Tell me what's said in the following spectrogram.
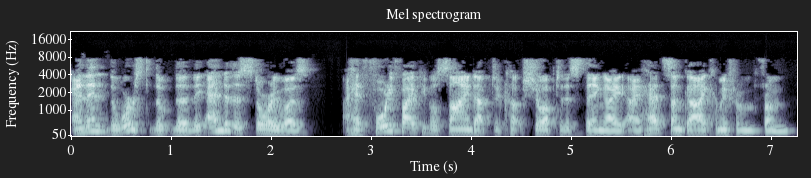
and then the worst, the, the the end of the story was I had 45 people signed up to co- show up to this thing. I, I had some guy coming from from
